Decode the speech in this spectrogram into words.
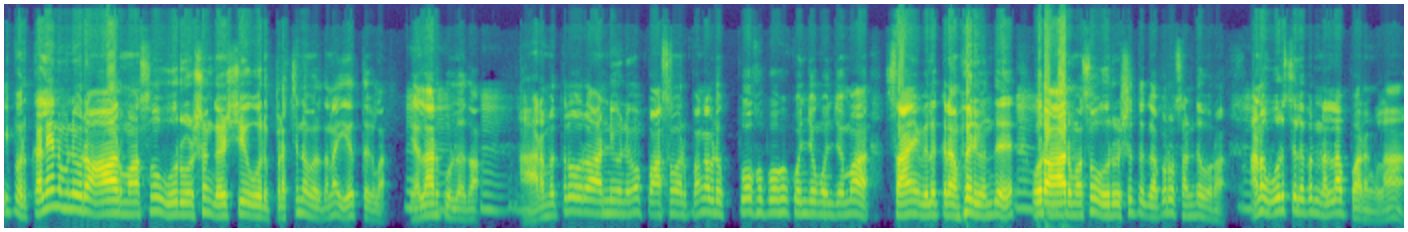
இப்போ ஒரு கல்யாணம் பண்ணி ஒரு ஆறு மாதம் ஒரு வருஷம் கழிச்சு ஒரு பிரச்சனை வருதுன்னா ஏற்றுக்கலாம் எல்லாருக்கும். உள்ளதான். ஆரம்பத்தில் ஒரு அந்நியோன்யமாக பாசமாக இருப்பாங்க அப்படியே போக போக கொஞ்சம் கொஞ்சமாக சாயம் விழுக்கிற மாதிரி வந்து. ஒரு ஆறு மாதம் ஒரு வருஷத்துக்கு அப்புறம் சண்டை வரும். ஆனால் ஒரு சில பேர் நல்லா பாருங்களேன்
